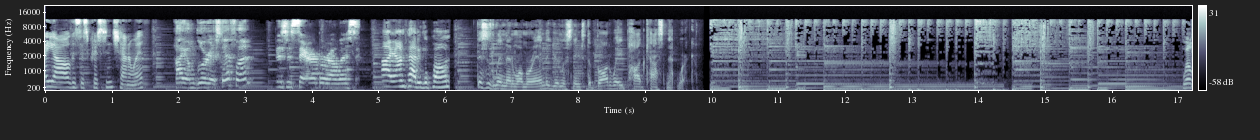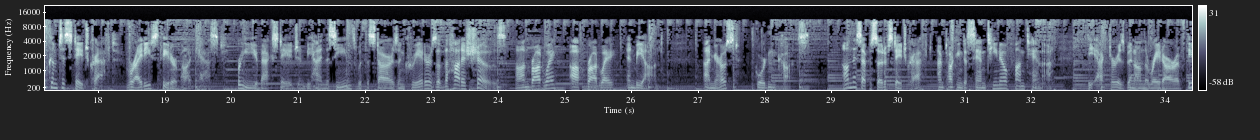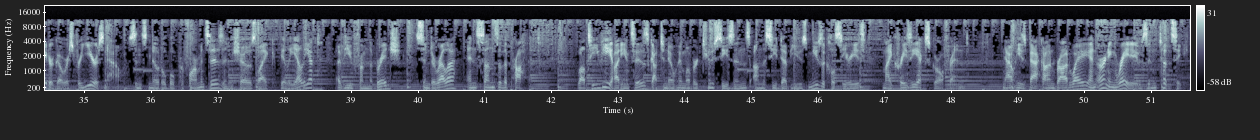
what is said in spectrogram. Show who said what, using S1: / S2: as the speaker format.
S1: Hi, y'all. This is Kristin Chenoweth.
S2: Hi, I'm Gloria Estefan.
S3: This is Sara Bareilles.
S4: Hi, I'm Patti LuPone.
S5: This is Lin Manuel Miranda. You're listening to the Broadway Podcast Network.
S6: Welcome to Stagecraft, Variety's theater podcast, bringing you backstage and behind the scenes with the stars and creators of the hottest shows on Broadway, off Broadway, and beyond. I'm your host, Gordon Cox. On this episode of Stagecraft, I'm talking to Santino Fontana. The actor has been on the radar of theatergoers for years now, since notable performances in shows like Billy Elliot, A View from the Bridge, Cinderella, and Sons of the Prophet while TV audiences got to know him over two seasons on the CW's musical series My Crazy Ex Girlfriend. Now he's back on Broadway and earning raves in Tootsie.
